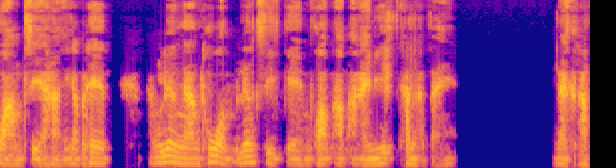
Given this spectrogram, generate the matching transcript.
ความเสียหายกับประเทศ ทั้งเรื่องน้ำท่วมเรื่องซีเกม ความอับอายนี้ขนาดไหนนะครับ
